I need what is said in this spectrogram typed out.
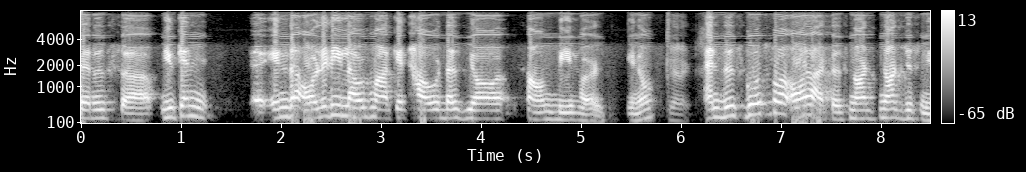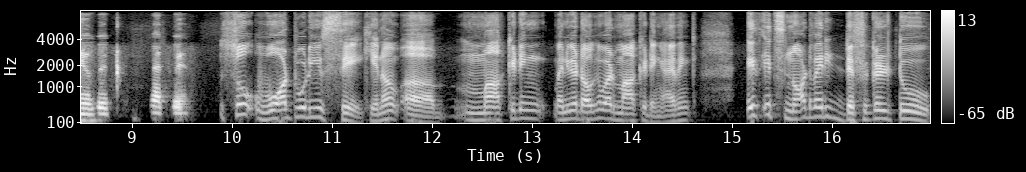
there is uh, you can uh, in the already loud market. How does your sound be heard? You know, Correct. and this goes for all artists, not not just music. That way. So what would you say, you know, uh, marketing, when you're talking about marketing, I think it, it's not very difficult to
